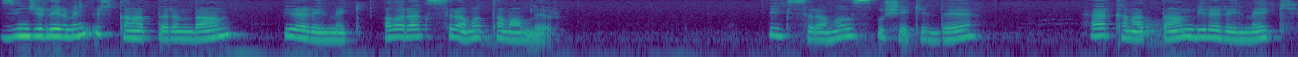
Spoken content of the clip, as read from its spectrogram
zincirlerimin üst kanatlarından birer ilmek alarak sıramı tamamlıyorum. İlk sıramız bu şekilde. Her kanattan birer ilmek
